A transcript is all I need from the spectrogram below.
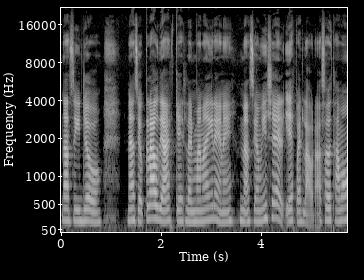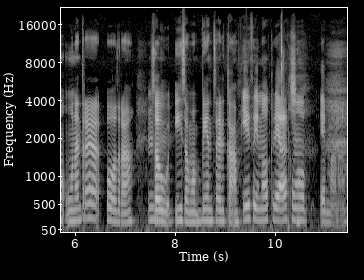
nací yo, nació Claudia, que es la hermana de Irene, nació Michelle y después Laura. So, estamos una entre otra. So, y somos bien cerca. Y fuimos criadas como hermanas,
